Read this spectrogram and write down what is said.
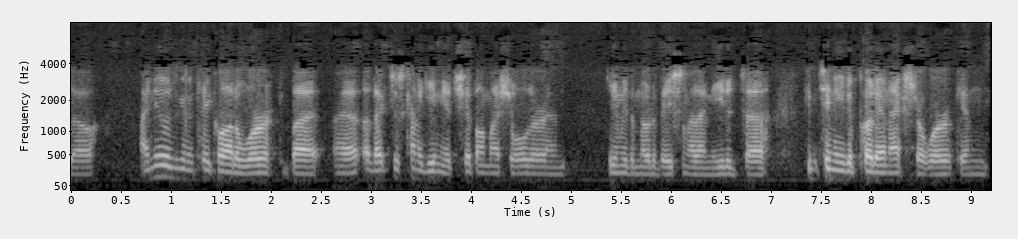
so I knew it was going to take a lot of work. But uh, that just kind of gave me a chip on my shoulder and gave me the motivation that I needed to continue to put in extra work. And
